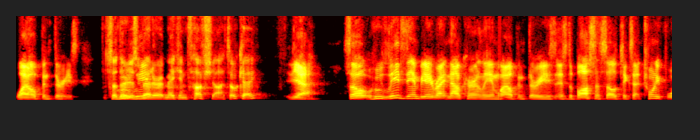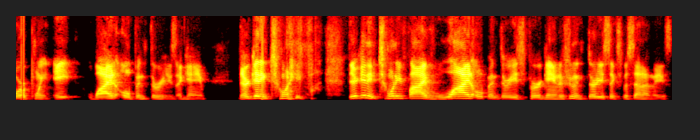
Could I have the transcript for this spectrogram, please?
wide open threes. So they're who just lead- better at making tough shots. Okay. Yeah. So who leads the NBA right now currently in wide open threes is the Boston Celtics at 24.8 wide open threes a game. They're getting 25 they're getting 25 wide open threes per game. They're shooting 36% on these.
